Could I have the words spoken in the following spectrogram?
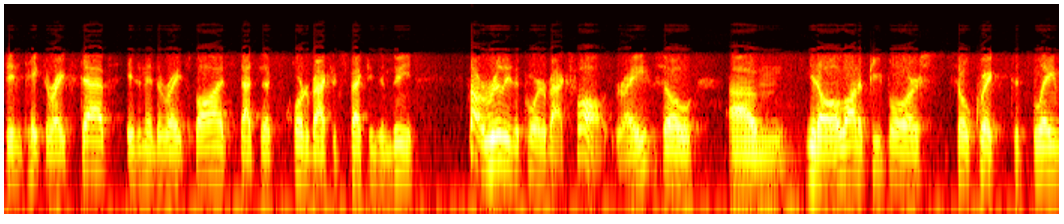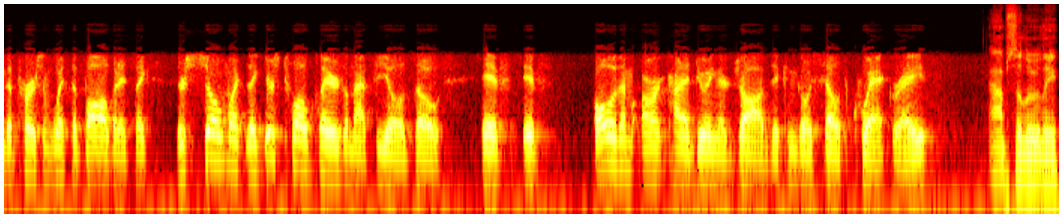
didn't take the right steps, isn't in the right spots, that the quarterback's expecting him to be, it's not really the quarterback's fault, right? So, um, you know, a lot of people are so quick to blame the person with the ball, but it's like there's so much like there's 12 players on that field, so if if all of them aren't kind of doing their jobs, it can go south quick, right? Absolutely.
